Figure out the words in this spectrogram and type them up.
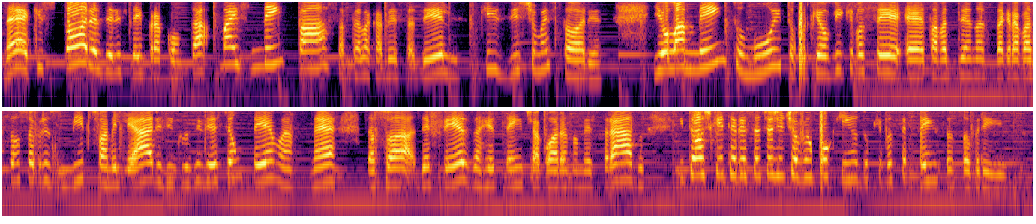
né? Que histórias eles têm para contar, mas nem passa pela cabeça deles que existe uma história. E eu lamento muito, porque eu vi que você estava é, dizendo antes da gravação sobre os mitos familiares, inclusive esse é um tema né, da sua defesa recente agora no mestrado. Então, acho que é interessante a gente ouvir um pouquinho do que você pensa sobre isso.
